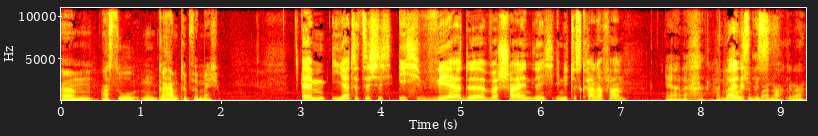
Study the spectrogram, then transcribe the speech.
Ähm, hast du einen Geheimtipp für mich? ähm, ja, tatsächlich, ich werde wahrscheinlich in die Toskana fahren. Ja, da hatte Weil ich auch das schon drüber nachgedacht.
